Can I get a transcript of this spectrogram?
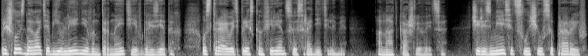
Пришлось давать объявления в интернете и в газетах, устраивать пресс-конференцию с родителями. Она откашливается. Через месяц случился прорыв,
